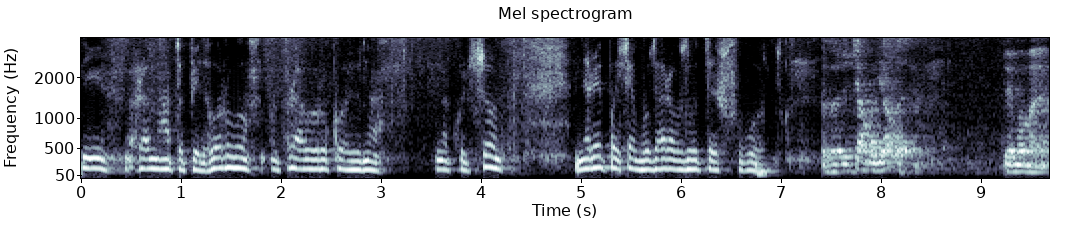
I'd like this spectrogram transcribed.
і гранату під горло правою рукою на, на кольцо. Не рипайся, бо зараз злетиш в воду. За життя боялися в той момент?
